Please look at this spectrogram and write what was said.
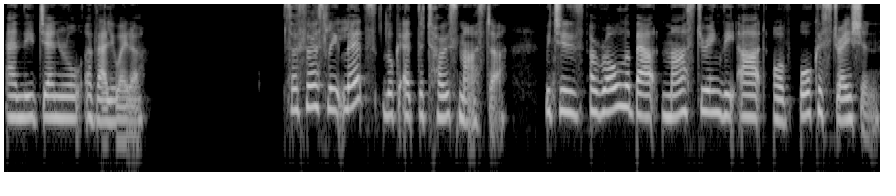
and the general evaluator. So, firstly, let's look at the Toastmaster which is a role about mastering the art of orchestration.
